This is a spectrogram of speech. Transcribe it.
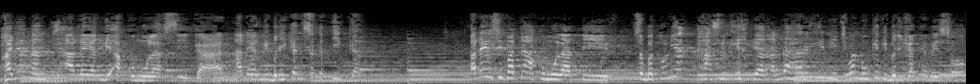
Hanya nanti ada yang diakumulasikan, ada yang diberikan seketika. Ada yang sifatnya akumulatif. Sebetulnya hasil ikhtiar Anda hari ini, cuman mungkin diberikannya besok.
